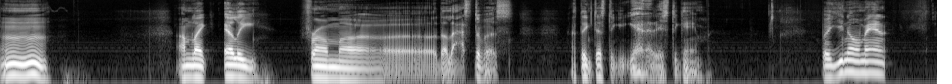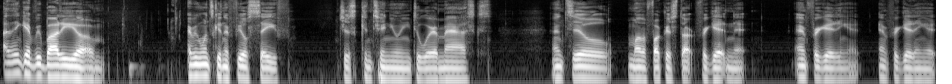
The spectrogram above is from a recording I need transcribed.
mm I'm like Ellie from uh The Last of Us. I think that's the yeah, that is the game. But you know, man, I think everybody um everyone's to feel safe just continuing to wear masks until motherfuckers start forgetting it and forgetting it and forgetting it.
